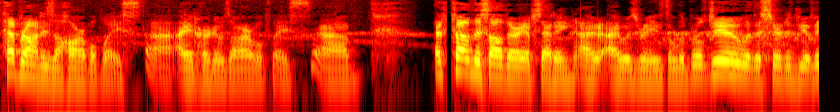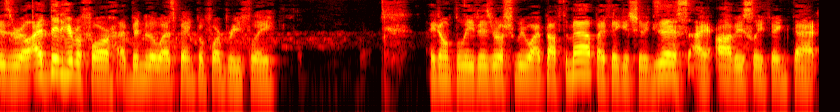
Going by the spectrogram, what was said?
Hebron is a horrible place. Uh, I had heard it was a horrible place. Um, I found this all very upsetting. I, I, was raised a liberal Jew with a certain view of Israel. I've been here before. I've been to the West Bank before briefly. I don't believe Israel should be wiped off the map. I think it should exist. I obviously think that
